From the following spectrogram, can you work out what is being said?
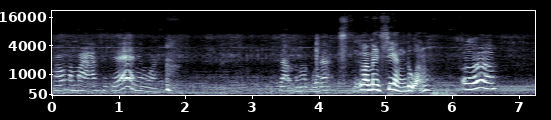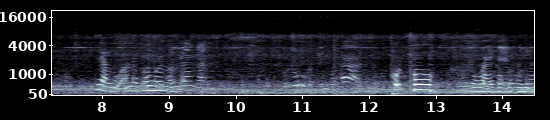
ขาน้ำมันแท้ๆยังวะเจ้าต้องมาปวดอะว่าแม่นเสียงดวง เออ เสียงหลวงมันก็มึง โพดโพมันบ่ไหวเขาก็ไปเนี่ย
